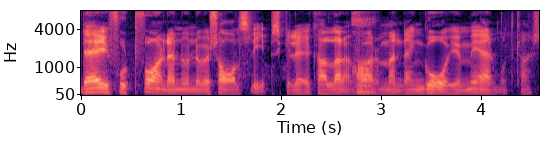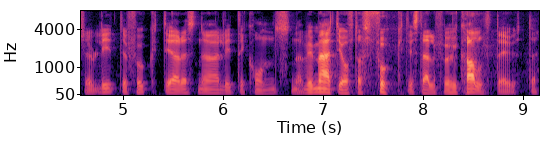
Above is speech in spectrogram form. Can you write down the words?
Det är ju fortfarande en universalslip skulle jag kalla den Ja. för, men den går ju mer mot kanske lite fuktigare snö, lite konstsnö. Vi mäter ju oftast fukt istället för hur kallt det är ute.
